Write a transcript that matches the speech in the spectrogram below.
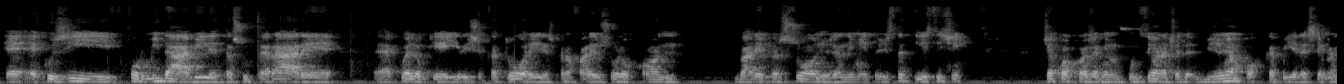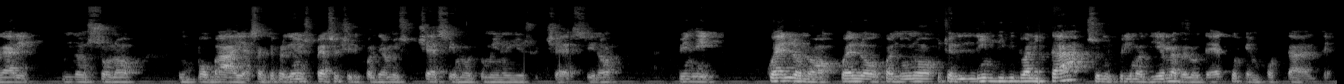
è, è così formidabile da superare eh, quello che i ricercatori riescono a fare solo con varie persone usando i metodi statistici, c'è qualcosa che non funziona, cioè, bisogna un po' capire se magari non sono un po' bias, anche perché noi spesso ci ricordiamo i successi e molto meno gli insuccessi, no? Quindi quello no, quello quando uno, cioè l'individualità, sono il primo a dirla, ve l'ho detto, che è importante.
